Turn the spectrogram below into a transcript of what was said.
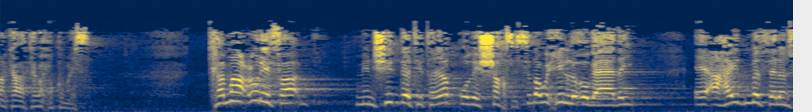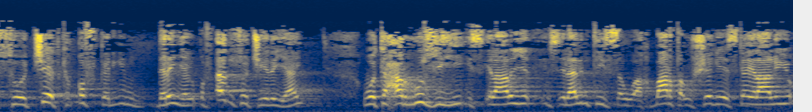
markaa kaga xukumaysa. Kamaa curifa min shiddati tayaqudi shaksi sida wixii la ogaaday ee ahayd maalan soo jeedka qofkani inuu daran yahay qof aada u soo jeedan yahay wa taxarusihi isilaalintiisa uu akhbaarta uu sheegaya iska ilaaliyo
